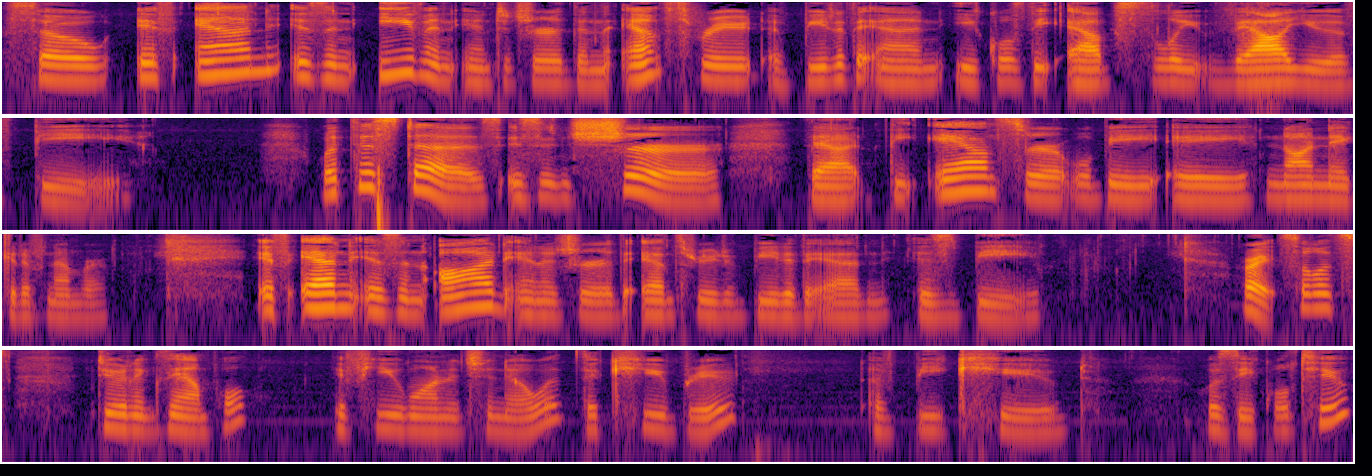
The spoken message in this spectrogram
So if n is an even integer, then the nth root of b to the n equals the absolute value of b. What this does is ensure that the answer will be a non-negative number. If n is an odd integer, the nth root of b to the n is b. All right, so let's do an example. If you wanted to know what the cube root of b cubed was equal to,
